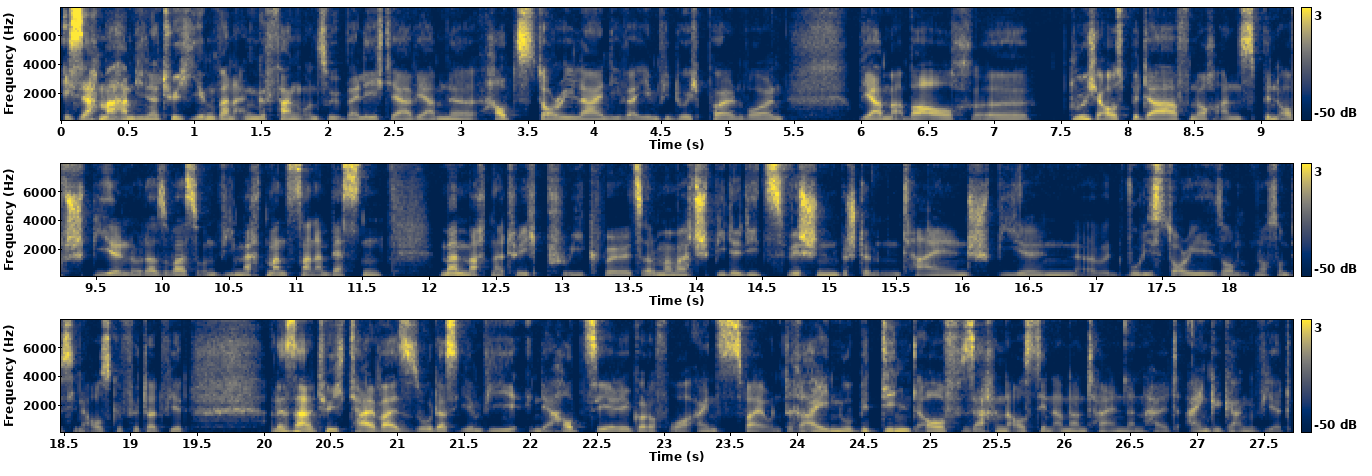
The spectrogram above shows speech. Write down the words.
ich sag mal, haben die natürlich irgendwann angefangen und so überlegt, ja, wir haben eine Hauptstoryline, die wir irgendwie durchpollen wollen. Wir haben aber auch äh, durchaus Bedarf noch an Spin-off-Spielen oder sowas. Und wie macht man es dann am besten? Man macht natürlich Prequels oder man macht Spiele, die zwischen bestimmten Teilen spielen, äh, wo die Story so, noch so ein bisschen ausgefüttert wird. Und das ist natürlich teilweise so, dass irgendwie in der Hauptserie God of War 1, 2 und 3 nur bedingt auf Sachen aus den anderen Teilen dann halt eingegangen wird.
